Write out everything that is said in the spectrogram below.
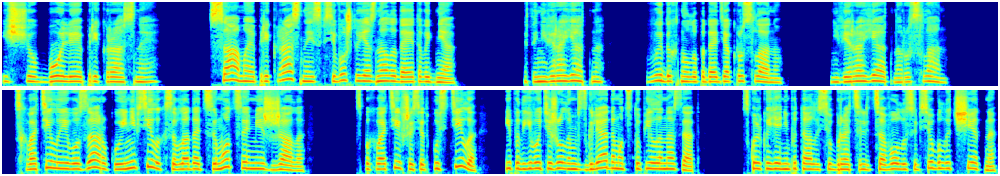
еще более прекрасное. Самое прекрасное из всего, что я знала до этого дня. Это невероятно, выдохнула, подойдя к Руслану. Невероятно, Руслан. Схватила его за руку и не в силах совладать с эмоциями, сжала. Спохватившись, отпустила и под его тяжелым взглядом отступила назад. Сколько я не пыталась убрать с лица волосы, все было тщетно.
